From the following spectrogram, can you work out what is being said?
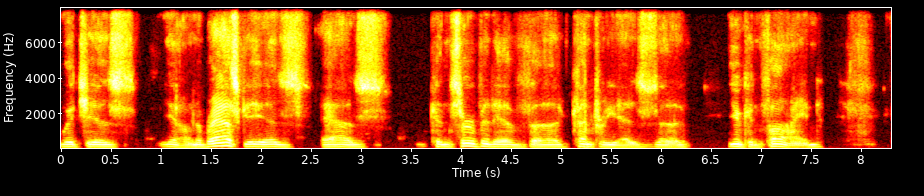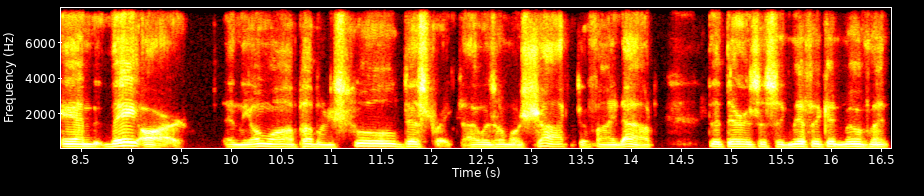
which is you know Nebraska is as conservative uh, country as uh, you can find, and they are in the Omaha Public School District. I was almost shocked to find out that there is a significant movement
